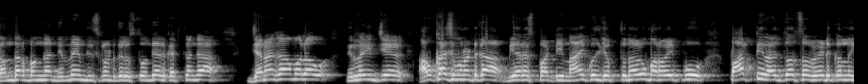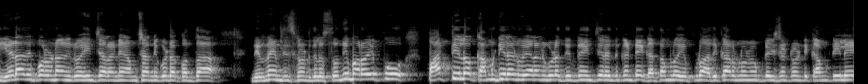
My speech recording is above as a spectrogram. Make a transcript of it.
సందర్భంగా నిర్ణయం తీసుకున్నట్టు తెలుస్తుంది. అది ఖచ్చితంగా జనగామలో నిర్వహించే అవకాశం ఉన్నట్టుగా బీఆర్ఎస్ పార్టీ నాయకులు చెప్తున్నారు. మరోవైపు పార్టీ రజతోత్సవ వేడుకలను ఏడాది పొడవునా నిర్వహించాలనే అంశాన్ని కూడా కొంత నిర్ణయం తీసుకున్నట్టు తెలుస్తుంది. మరోవైపు పార్టీలో కమిటీలను వేయాలని కూడా నిర్ణయించారు. ఎందుకంటే గతంలో ఎప్పుడు అధికారంలో ఉన్నప్పుడు వేసినటువంటి కమిటీలే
